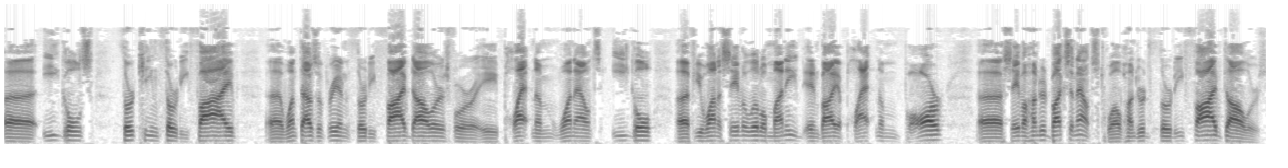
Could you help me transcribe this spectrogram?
uh, Eagles, 1335. Uh, $1,335 for a platinum one ounce eagle. Uh, if you want to save a little money and buy a platinum bar, uh, save a hundred bucks an ounce, $1,235.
